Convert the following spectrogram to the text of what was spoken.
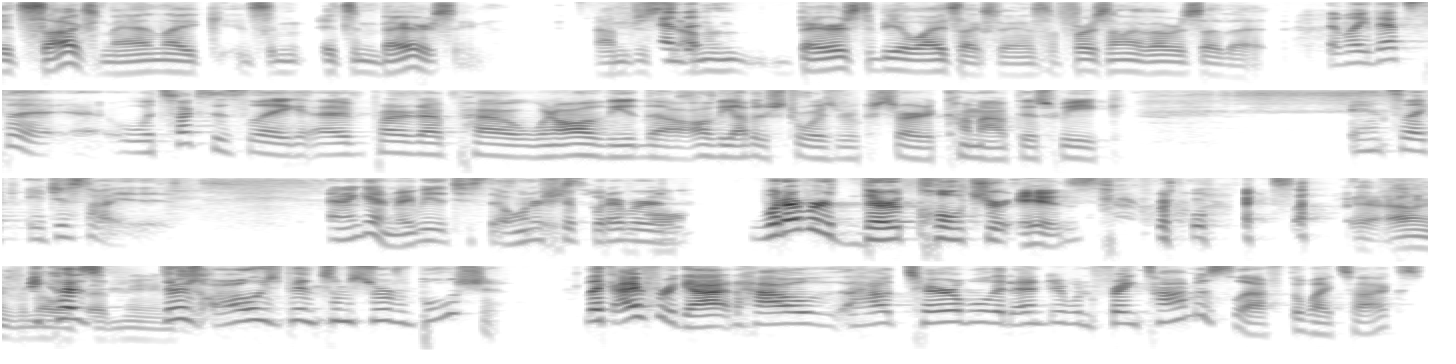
it sucks, man. Like it's it's embarrassing. I'm just the, I'm embarrassed to be a White Sox fan. It's the first time I've ever said that. And like that's the what sucks is like I brought it up how when all the, the all the other stories were started to come out this week, and it's like it just I- and again maybe it's just the ownership whatever whatever their culture is for the White Sox. Yeah, I don't even Because know what that means. There's always been some sort of bullshit. Like I forgot how how terrible it ended when Frank Thomas left the White Sox.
